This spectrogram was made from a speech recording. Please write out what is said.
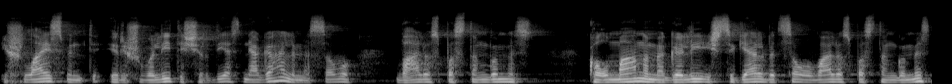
išlaisvinti ir išvalyti širdies negalime savo valios pastangomis kol manome gali išsigelbėti savo valios pastangomis,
